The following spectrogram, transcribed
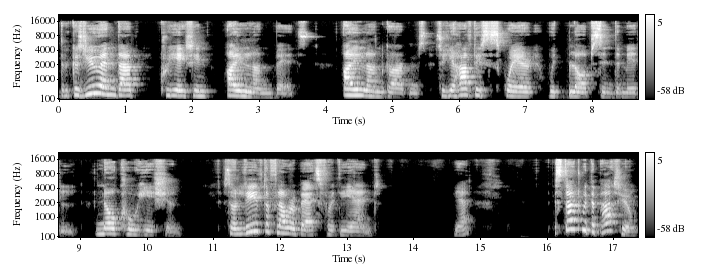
because you end up creating island beds, island gardens. So you have this square with blobs in the middle, no cohesion. So leave the flower beds for the end. Yeah? Start with the patio.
